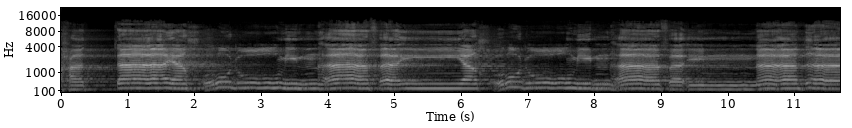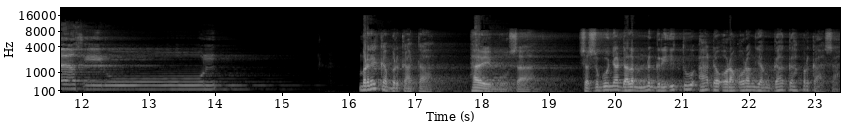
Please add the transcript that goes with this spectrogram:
حتى يخرجوا منها فإن يخرجوا منها فإنا داخلون. Mereka berkata, Hai Musa, sesungguhnya dalam negeri itu ada orang-orang yang gagah perkasa.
